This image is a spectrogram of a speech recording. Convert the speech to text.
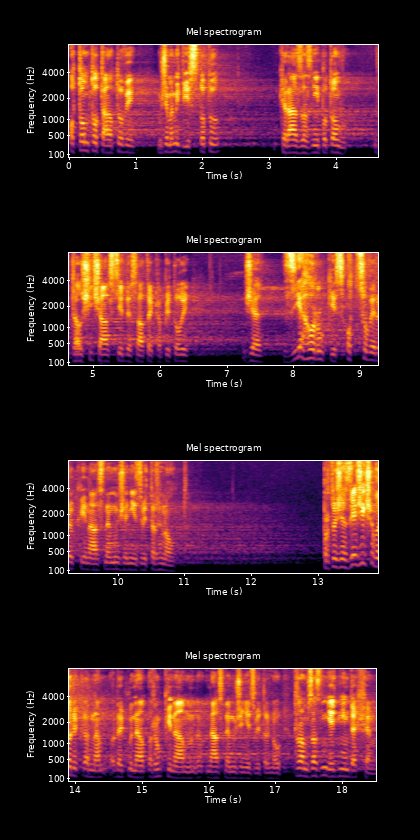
O tomto tátovi můžeme mít jistotu, která zazní potom v další části desáté kapitoly, že z jeho ruky, z otcovy ruky nás nemůže nic vytrhnout. Protože z Ježíšové ruky nám, ruky nám, nás nemůže nic vytrhnout. To tam zazní jedním dechem.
